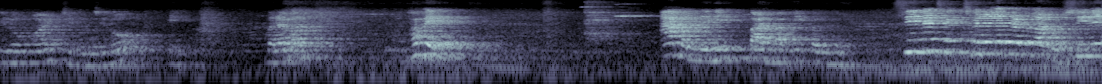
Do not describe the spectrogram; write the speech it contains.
0.001 બરાબર? હવે, આ બંનેની બાદબાકી કરી c ને છેક છેલ્લે ચડવાનું c ને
